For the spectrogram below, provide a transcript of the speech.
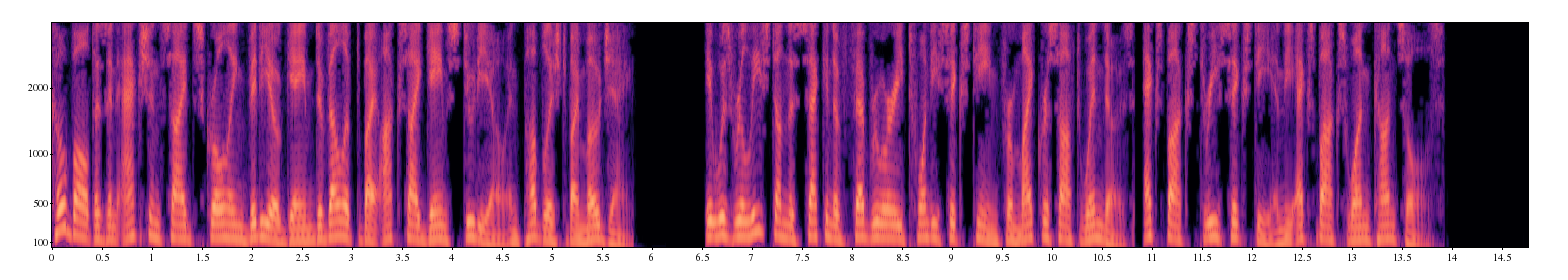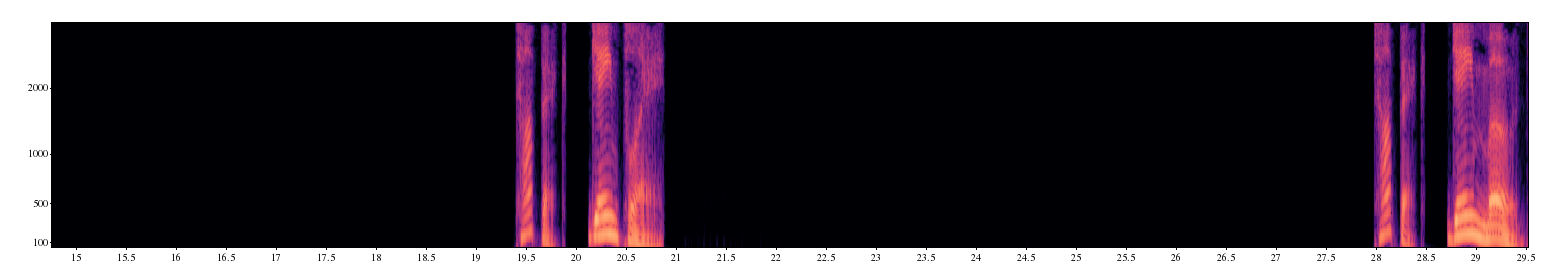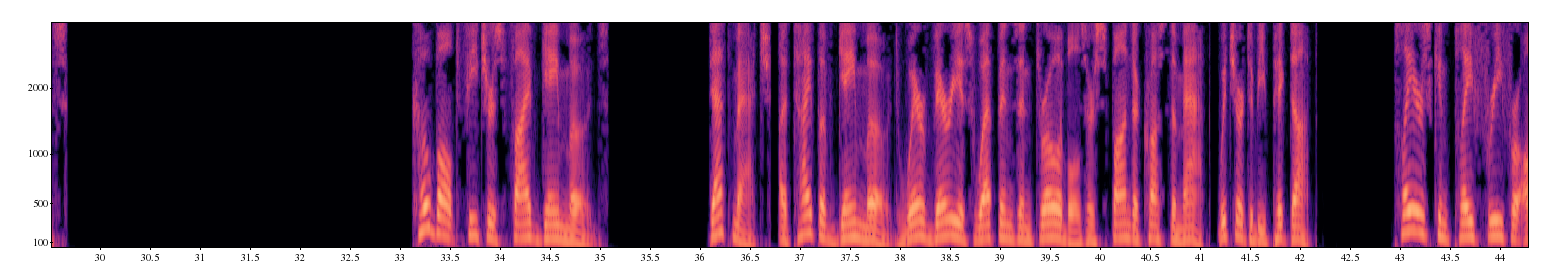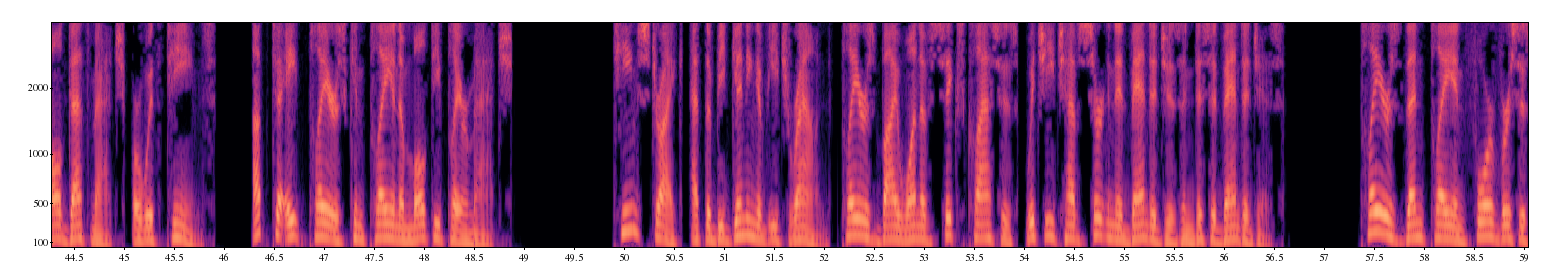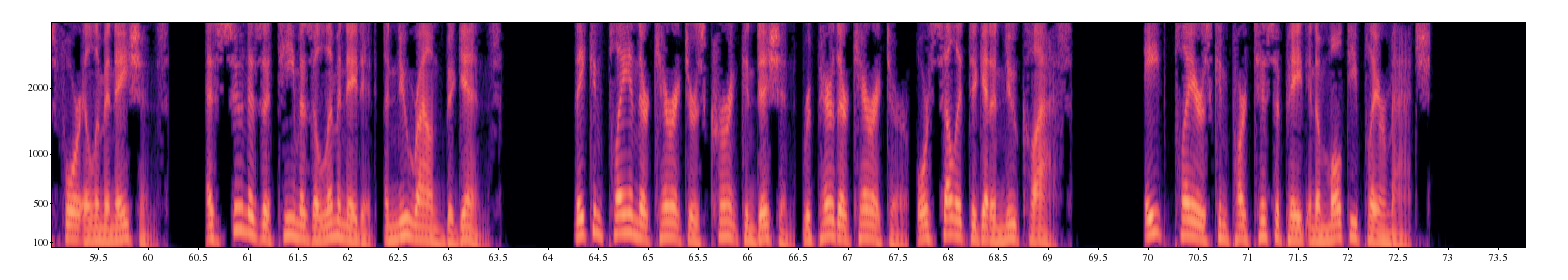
Cobalt is an action side-scrolling video game developed by Oxeye Game Studio and published by Mojang. It was released on 2 February 2016 for Microsoft Windows, Xbox 360 and the Xbox One consoles. Gameplay Game modes Cobalt features five game modes Deathmatch, a type of game mode where various weapons and throwables are spawned across the map, which are to be picked up. Players can play free for all deathmatch, or with teams. Up to eight players can play in a multiplayer match. Team Strike – At the beginning of each round, players buy one of six classes, which each have certain advantages and disadvantages. Players then play in 4 versus 4 eliminations. As soon as a team is eliminated, a new round begins. They can play in their character's current condition, repair their character, or sell it to get a new class. Eight players can participate in a multiplayer match.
